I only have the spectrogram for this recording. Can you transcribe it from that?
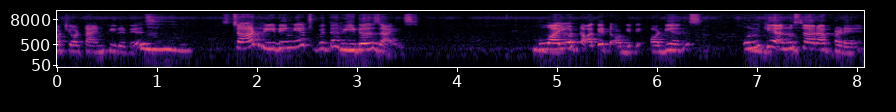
what your time period is mm-hmm. start reading it with the reader's eyes who are your target audience उनके अनुसार आप पढ़ें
